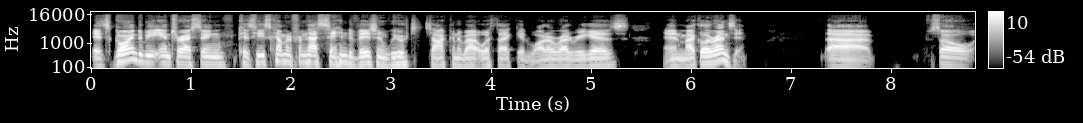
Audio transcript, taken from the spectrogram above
it's going to be interesting because he's coming from that same division we were just talking about with like Eduardo Rodriguez and Michael Lorenzen. Uh, so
